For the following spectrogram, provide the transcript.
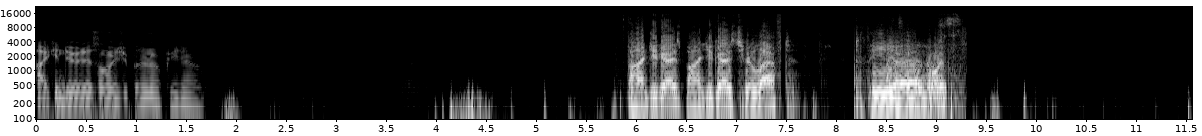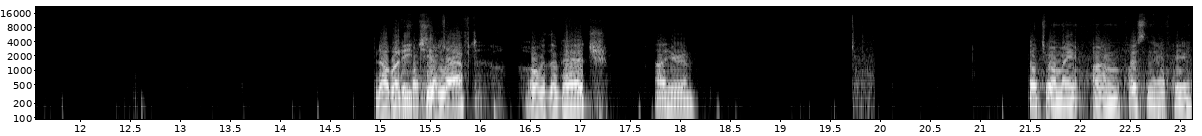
I can do it as long as you put an OP down. Behind you guys, behind you guys, to your left. To the uh, north. Nobody What's to your left. Over the veg. I hear him. Kill two on me. I'm um, placing the OP.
